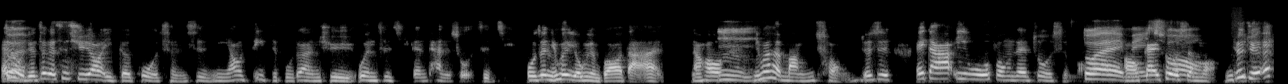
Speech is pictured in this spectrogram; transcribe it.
但是我觉得这个是需要一个过程，是你要一直不断去问自己跟探索自己，否则你会永远不知道答案，然后你会很盲从，就是哎，大家一窝蜂在做什么？对，哦，该做什么，你就觉得哎，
